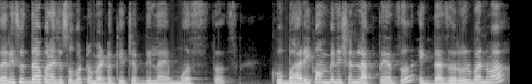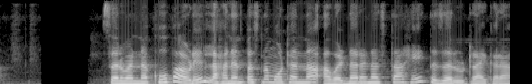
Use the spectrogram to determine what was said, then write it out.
तरीसुद्धा आपण याच्यासोबत टोमॅटो केचप दिला आहे मस्तच. खूप भारी कॉम्बिनेशन लागतं याचं. एकदा जरूर बनवा. सर्वांना खूप आवडेल. लहानांपासून मोठ्यांना आवडणारा नाश्ता आहे तर जरूर ट्राय करा.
